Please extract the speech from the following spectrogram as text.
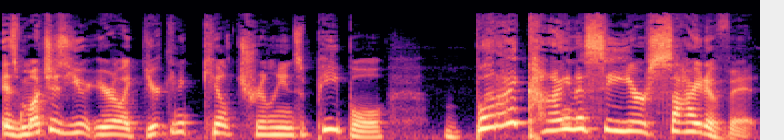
as much as you, you're like, you're going to kill trillions of people, but I kind of see your side of it.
